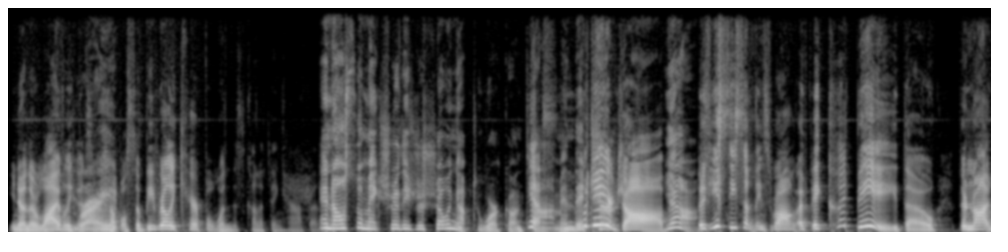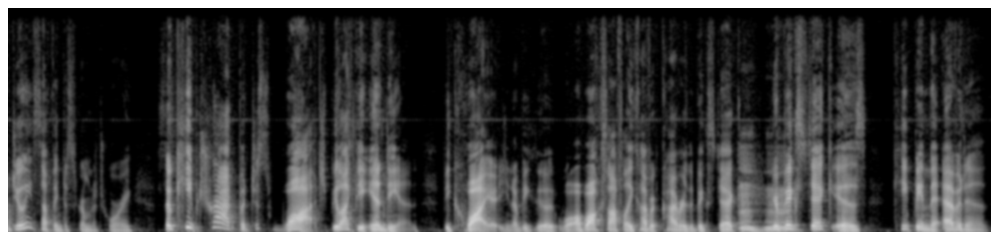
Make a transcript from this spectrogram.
You know, their livelihood's Right. in trouble. So be really careful when this kind of thing happens. and also make sure that you're showing up to work on Yes. time. And that Well, do your job. Yeah. But if you see something's wrong, it could be though, they're not doing something discriminatory. So keep track, but just watch. Be like the Indian. Be quiet. You know, be good. wa- Walk softly, cover, cover the big stick. Your Mhm. big stick is keeping the evidence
